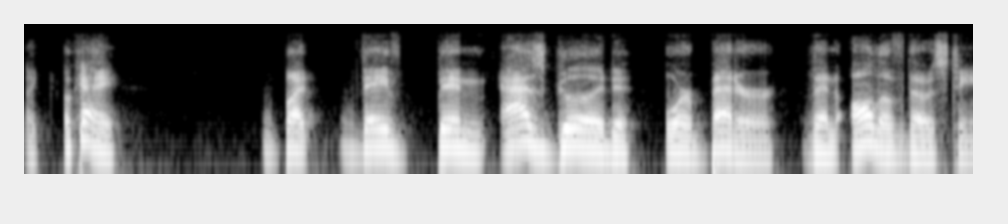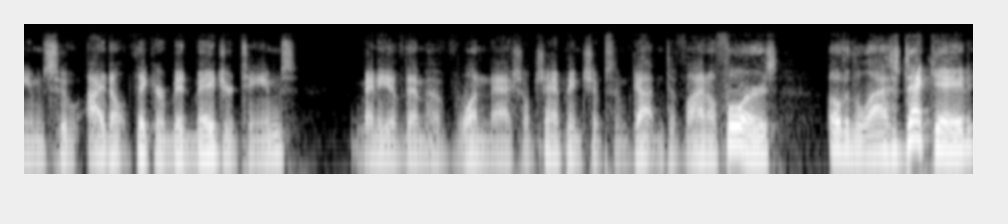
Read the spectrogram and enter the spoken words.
Like okay, but they've been as good or better than all of those teams who I don't think are mid-major teams. Many of them have won national championships and gotten to Final Fours over the last decade.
